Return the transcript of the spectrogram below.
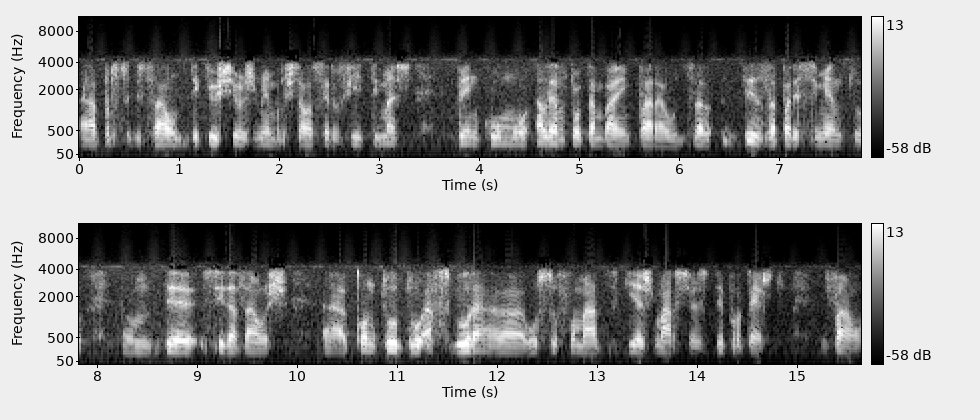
a perseguição de que os seus membros estão a ser vítimas, bem como alertou também para o desaparecimento hum, de cidadãos. Ah, contudo, assegura ah, o Sufomate que as marchas de protesto vão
